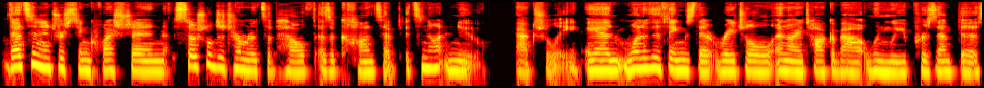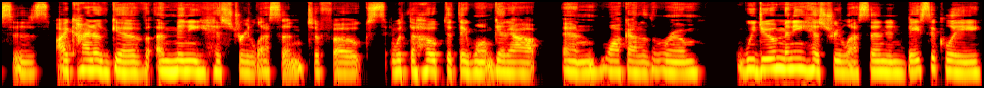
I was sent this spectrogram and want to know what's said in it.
That's an interesting question. Social determinants of health as a concept, it's not new actually. And one of the things that Rachel and I talk about when we present this is I kind of give a mini history lesson to folks with the hope that they won't get out and walk out of the room we do a mini history lesson and basically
